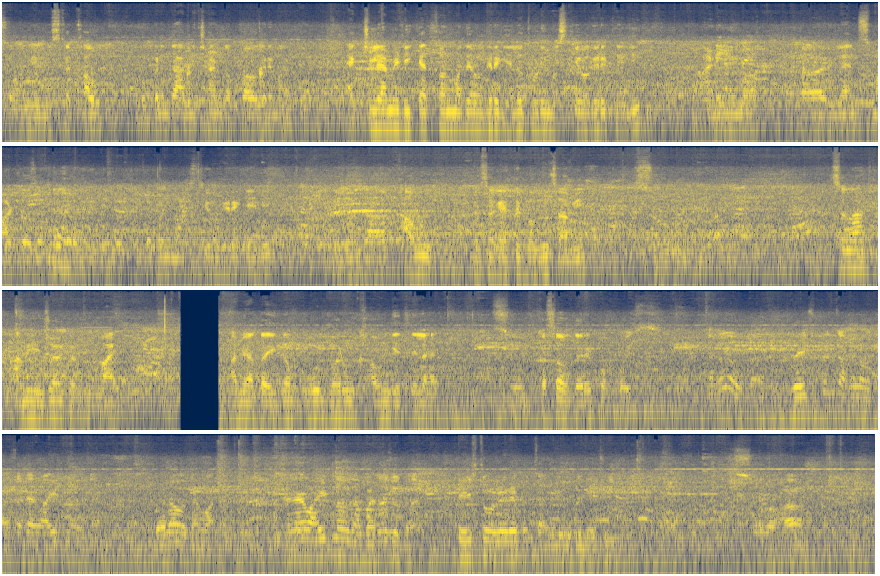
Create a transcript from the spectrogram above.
सो आम्ही मस्त खाऊ. तोपर्यंत आम्ही छान गप्पा वगैरे मारतो. ॲक्च्युली आम्ही डिकॅथॉनमध्ये वगैरे गेलो थोडी मस्ती वगैरे केली. आणि मग रिलायन्स स्मार्ट बाजारमध्ये वगैरे गेलो. तिथं पण मस्ती वगैरे केली. मग खाऊ कसं काय ते बघूच आम्ही. सो चला आम्ही एन्जॉय करतो. बाय आम्ही आता एकदम पोट भरून खाऊन घेतलेलं आहे. सो कसं होतं रे पप्पॉईज चांगला होता. व्हेज पण चांगला होता. असं काय वाईट नव्हता. बरा होता वा असं काय वाईट नव्हता बराच होता. टेस्ट वगैरे पण चांगली होती त्याची. सो हा.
